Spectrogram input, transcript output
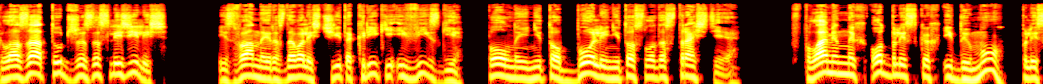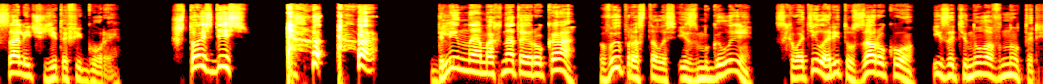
глаза тут же заслезились. Из ванной раздавались чьи-то крики и визги, полные не то боли, не то сладострастия. В пламенных отблесках и дыму плясали чьи-то фигуры. «Что здесь?» Длинная мохнатая рука выпросталась из мглы, схватила Риту за руку и затянула внутрь.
